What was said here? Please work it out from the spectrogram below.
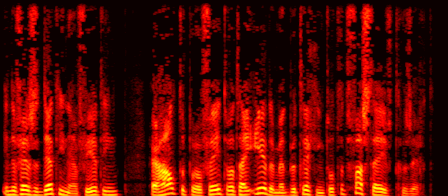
In de versen 13 en 14 herhaalt de profeet wat hij eerder met betrekking tot het vast heeft gezegd,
